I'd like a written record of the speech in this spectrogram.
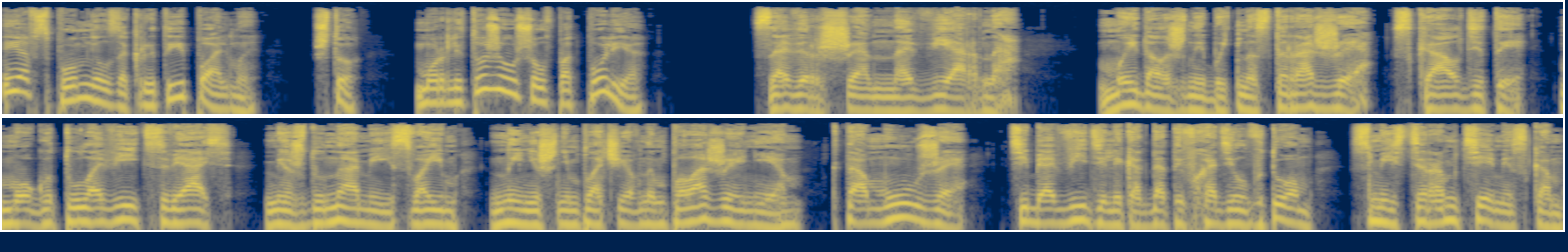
Я вспомнил закрытые пальмы. Что, Морли тоже ушел в подполье? Совершенно верно. Мы должны быть настороже. Скалдиты могут уловить связь между нами и своим нынешним плачевным положением. К тому же, тебя видели, когда ты входил в дом с мистером Темиском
